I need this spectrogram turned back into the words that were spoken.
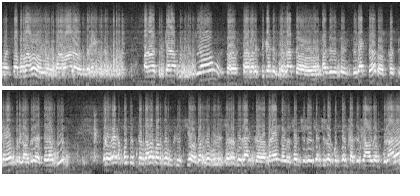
començar a parlar, el, Panamà, doncs tenim en una cinquena posició, està pràcticament descartat de la fase de descens directe, dels tres primers, perquè l'altre té 10 punts, però bé, no pot descartar la quarta posició. La quarta posició, recordem que depenent dels descensos i descensos del confrontat de final de temporada,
